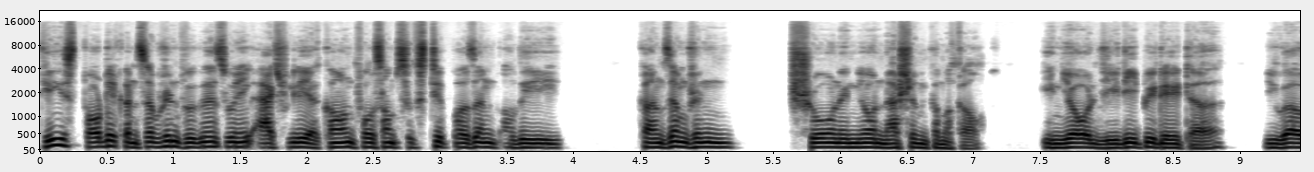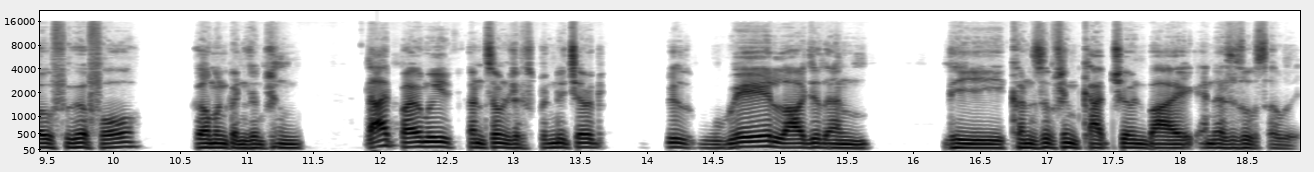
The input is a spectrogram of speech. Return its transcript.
these total consumption figures will actually account for some 60% of the consumption shown in your national income account. In your GDP data, you have a figure for government consumption. That primary consumption expenditure is way larger than the consumption captured by NSSO surveys.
